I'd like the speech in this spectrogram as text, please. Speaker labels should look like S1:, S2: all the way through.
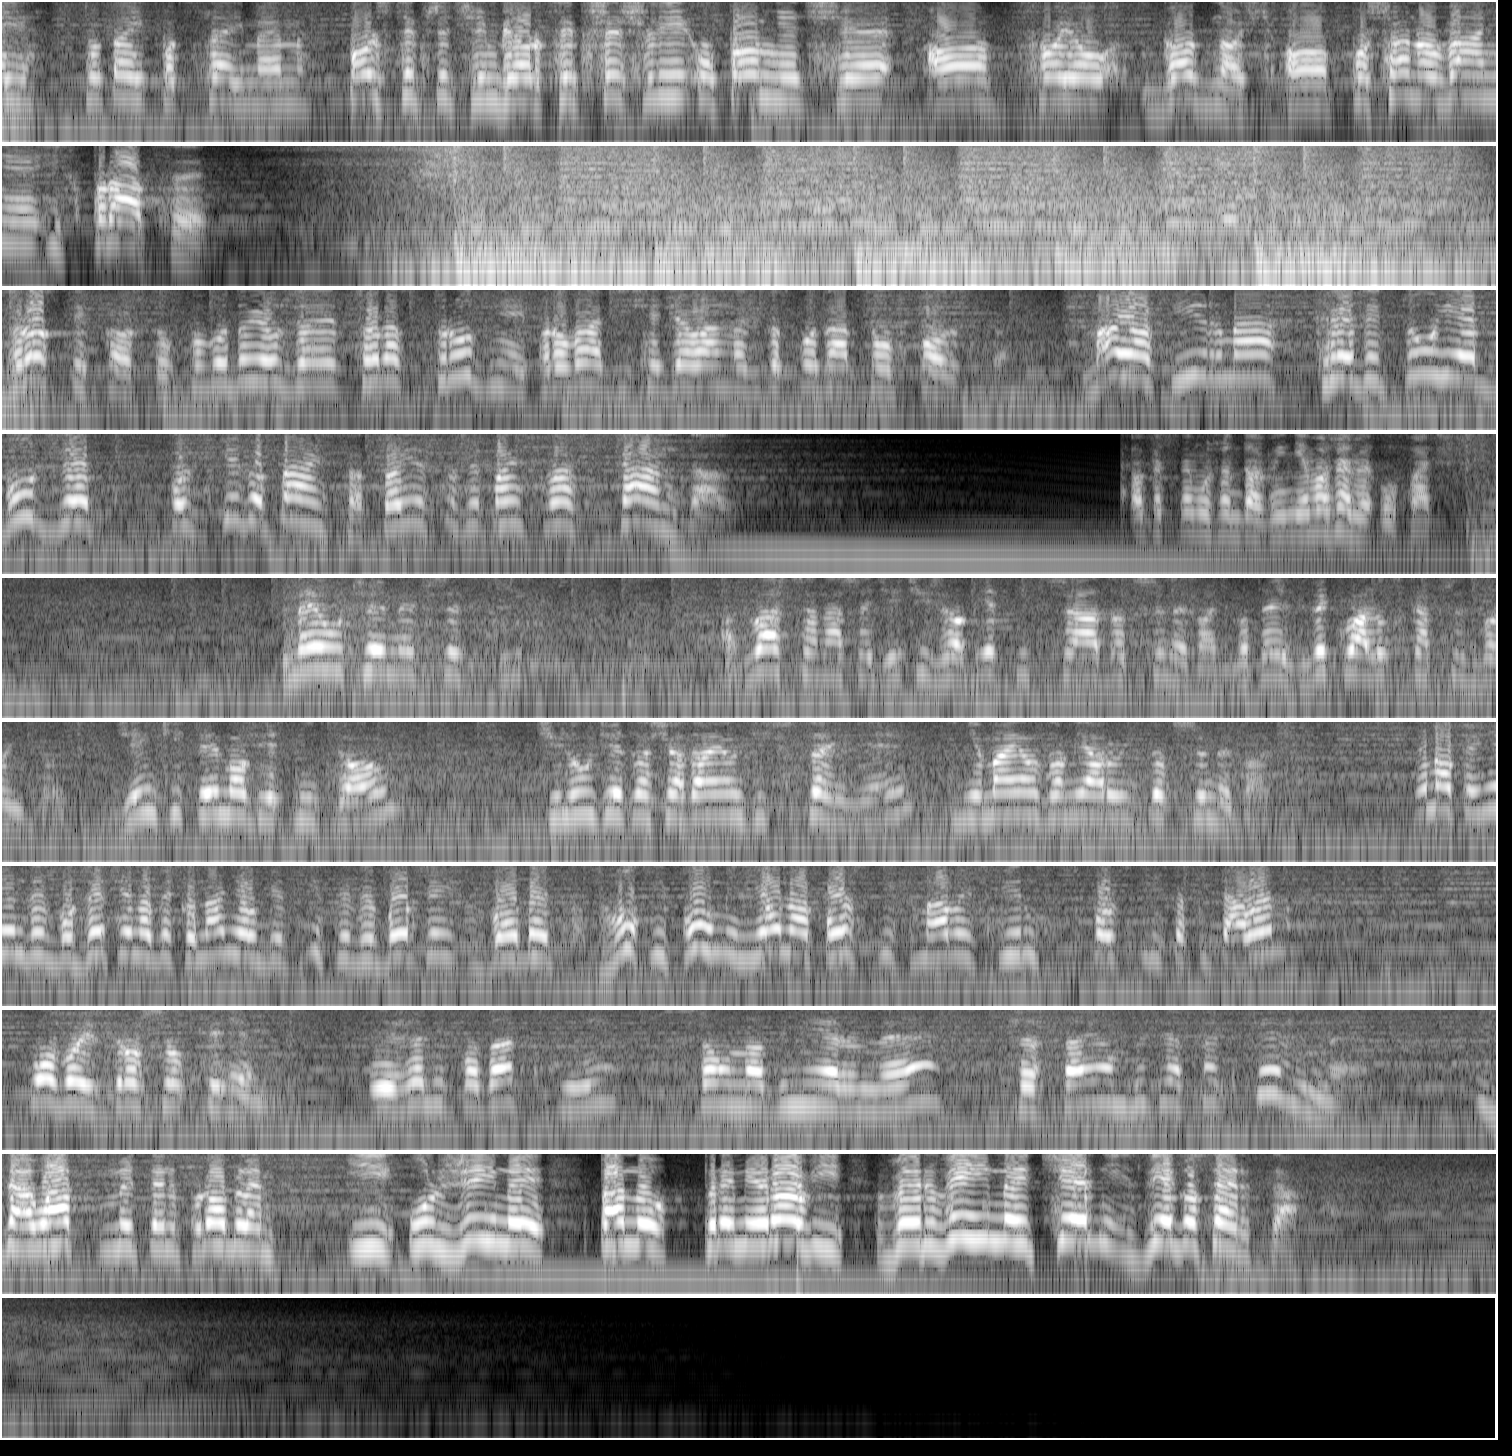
S1: Dzisiaj tutaj pod Sejmem polscy przedsiębiorcy przyszli upomnieć się o swoją godność, o poszanowanie ich pracy. Wzrost tych kosztów powodują, że coraz trudniej prowadzi się działalność gospodarczą w Polsce. Mała firma kredytuje budżet polskiego państwa. To jest, proszę Państwa, skandal.
S2: Obecnemu rządowi nie możemy ufać.
S3: My uczymy wszystkich, a zwłaszcza nasze dzieci, że obietnic trzeba dotrzymywać, bo to jest zwykła ludzka przyzwoitość. Dzięki tym obietnicom ci ludzie zasiadają dziś w Sejmie i nie mają zamiaru ich dotrzymywać.
S1: Nie ma pieniędzy w budżecie na wykonanie obietnicy wyborczej wobec 2,5 miliona polskich małych firm z polskim kapitałem?
S3: Słowo jest droższe od pieniędzy.
S4: Jeżeli podatki są nadmierne, przestają być efektywne.
S1: Załatwmy ten problem i ulżyjmy panu premierowi, wyrwijmy cierń z jego serca.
